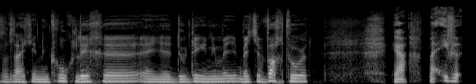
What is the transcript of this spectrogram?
dat laat je in een kroeg liggen en je doet dingen met, je- met je wachtwoord. Ja, maar even.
